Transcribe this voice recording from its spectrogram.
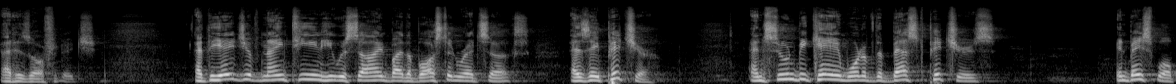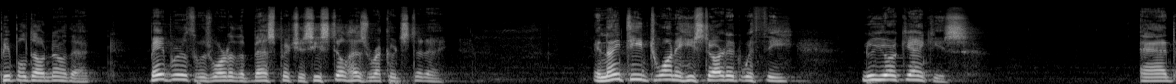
at his orphanage. At the age of 19, he was signed by the Boston Red Sox as a pitcher and soon became one of the best pitchers in baseball. People don't know that. Babe Ruth was one of the best pitchers. He still has records today. In 1920, he started with the New York Yankees. And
